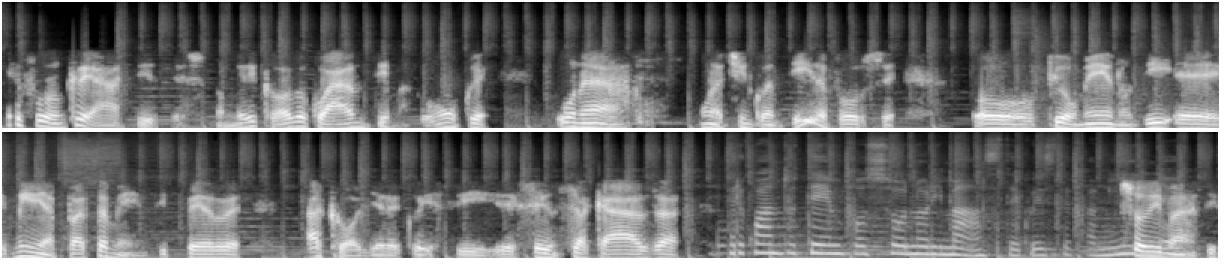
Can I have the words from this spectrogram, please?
e furono creati, adesso non mi ricordo quanti, ma comunque una, una cinquantina forse o più o meno di eh, mini appartamenti per accogliere questi eh, senza casa. Per quanto tempo sono rimaste queste famiglie? Sono rimasti,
